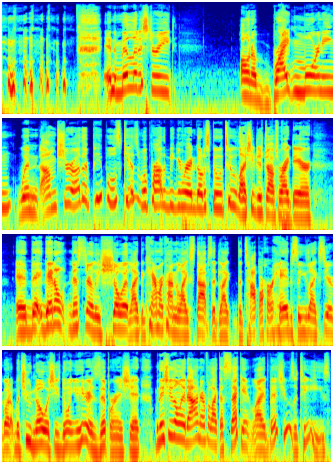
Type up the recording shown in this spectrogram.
in the middle of the street on a bright morning when I'm sure other people's kids will probably be getting ready to go to school too. Like she just drops right there and they, they don't necessarily show it like the camera kind of like stops at like the top of her head so you like see her go but you know what she's doing you hear a zipper and shit but then she's only down there for like a second like bitch you was a tease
